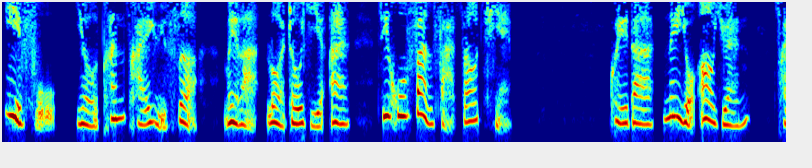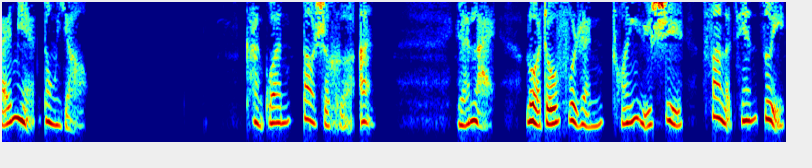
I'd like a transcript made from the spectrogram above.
义府有贪财与色，为了洛州一案，几乎犯法遭谴，亏得内有奥元，才免动摇。看官倒是何案？原来洛州妇人淳于氏犯了奸罪，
